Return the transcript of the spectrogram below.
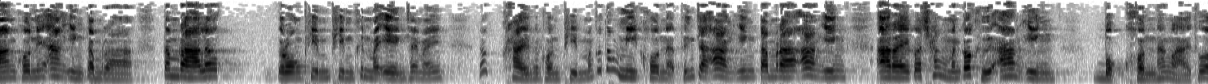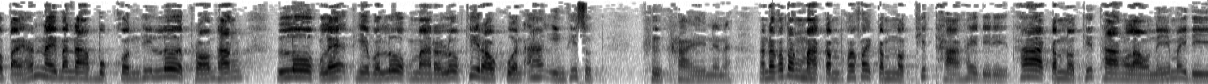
บางคนนี่อ้างอิงตำราตำราแล้วโรงพิมพ์พิมพ์ขึ้นมาเองใช่ไหมแล้วใครเป็นคนพิมพ์มันก็ต้องมีคนอะ ถึงจะอ้างอิงตำราอ้างอิง อะไรก็ช่างมันก็คืออ้างอิง บุคคลทั้งหลายทั่วไปทั้นในบรรดาบุคคลที่เลิศพร้อมทั้งโลกและเทวโลกมารโลกที่เราควรอ้างอิงที่สุดคือใครเนี่ยนะเราก็ต้องมากำค่อยๆกำหนดทิศทางให้ดีๆ ถ้ากำหนดทิศทางเหล่านี้ไม่ดี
